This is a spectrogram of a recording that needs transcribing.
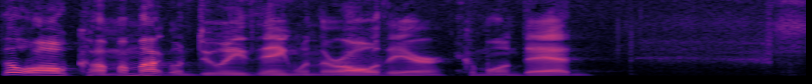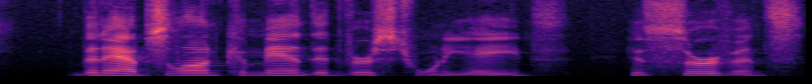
they'll all come. I'm not going to do anything when they're all there. Come on, Dad. Then Absalom commanded, verse 28, his servants,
